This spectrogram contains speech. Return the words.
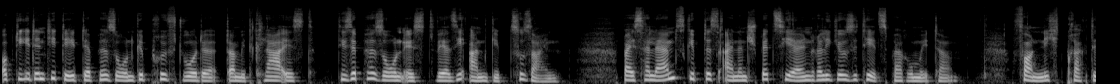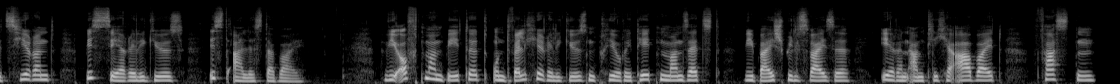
ob die Identität der Person geprüft wurde, damit klar ist, diese Person ist, wer sie angibt zu sein. Bei Salams gibt es einen speziellen Religiositätsbarometer. Von nicht praktizierend bis sehr religiös ist alles dabei. Wie oft man betet und welche religiösen Prioritäten man setzt, wie beispielsweise ehrenamtliche Arbeit, Fasten,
